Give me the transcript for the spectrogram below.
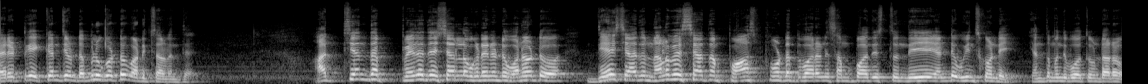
డైరెక్ట్గా ఇక్కడి నుంచి డబ్బులు కొట్టు వాడు ఇచ్చాడంతే అత్యంత పేద దేశాల్లో ఒకటైనటువంటి వన్ అవుట్ దేశాది నలభై శాతం పాస్పోర్ట్ ద్వారానే సంపాదిస్తుంది అంటే ఊహించుకోండి ఎంతమంది పోతుంటారో.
